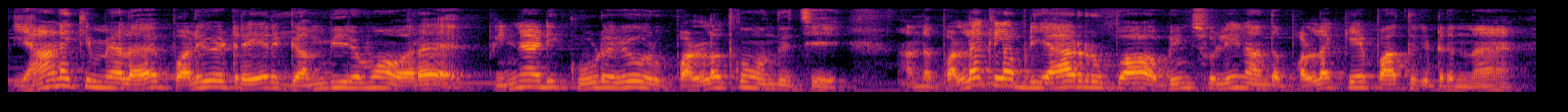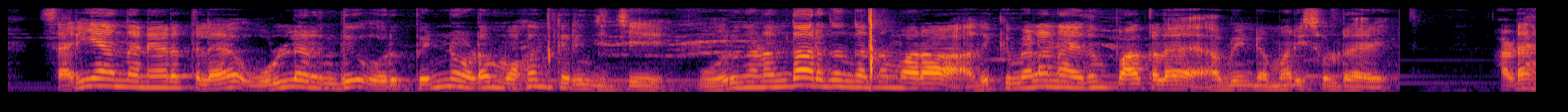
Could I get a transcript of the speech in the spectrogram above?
யானைக்கு மேலே பழுவேற்றையர் கம்பீரமாக வர பின்னாடி கூடவே ஒரு பல்லக்கும் வந்துச்சு. அந்த பல்லக்கில் அப்படி யார் இருப்பா? அப்படின்னு சொல்லி நான் அந்த பல்லக்கே பார்த்துக்கிட்டு இருந்தேன். சரியாக அந்த நேரத்தில் உள்ளேருந்து ஒரு பெண்ணோட முகம் தெரிஞ்சிச்சு. ஒரு கணம் தான் இருக்கும் கந்தமாரா அதுக்கு மேலே நான் எதுவும் பார்க்கல அப்படின்ற மாதிரி சொல்கிறாரு அட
